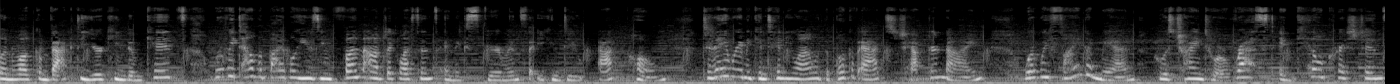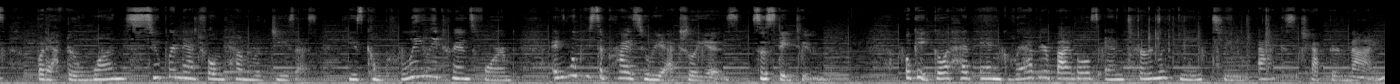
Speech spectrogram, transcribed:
and welcome back to Your Kingdom Kids, where we tell the Bible using fun object lessons and experiments that you can do at home. Today we're going to continue on with the book of Acts chapter 9, where we find a man who is trying to arrest and kill Christians, but after one supernatural encounter with Jesus, he's completely transformed and you'll be surprised who he actually is. So stay tuned. Okay, go ahead and grab your Bibles and turn with me to Acts chapter 9.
